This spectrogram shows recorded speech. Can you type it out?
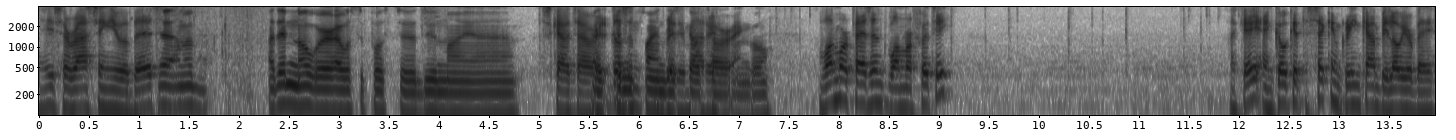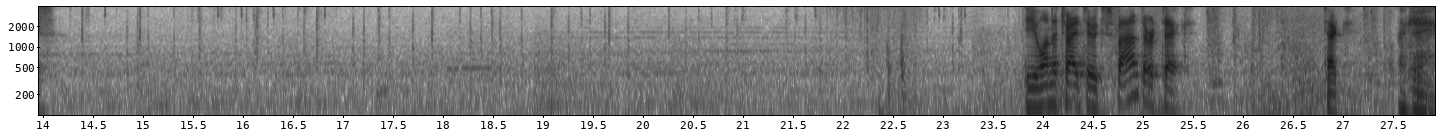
He's harassing you a bit. Yeah, I'm a. I didn't know where I was supposed to do my. Uh, Scout tower. I it doesn't couldn't find the scout matter. tower angle. One more peasant, one more footy. Okay, and go get the second green camp below your base. Do you want to try to expand or tech? Tech. Okay,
